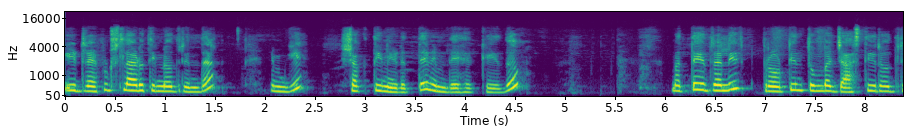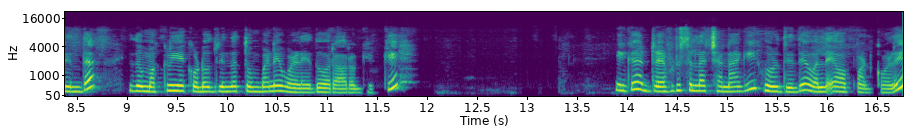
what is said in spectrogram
ಈ ಡ್ರೈ ಫ್ರೂಟ್ಸ್ ಲಾಡು ತಿನ್ನೋದ್ರಿಂದ ನಿಮಗೆ ಶಕ್ತಿ ನೀಡುತ್ತೆ ನಿಮ್ಮ ದೇಹಕ್ಕೆ ಇದು. ಮತ್ತು ಇದರಲ್ಲಿ ಪ್ರೋಟೀನ್ ತುಂಬ ಜಾಸ್ತಿ ಇರೋದ್ರಿಂದ ಇದು ಮಕ್ಕಳಿಗೆ ಕೊಡೋದ್ರಿಂದ ತುಂಬಾ ಒಳ್ಳೆಯದು ಅವರ ಆರೋಗ್ಯಕ್ಕೆ. ಈಗ ಡ್ರೈ ಫ್ರೂಟ್ಸ್ ಎಲ್ಲ ಚೆನ್ನಾಗಿ ಹುರಿದಿದೆ, ಒಲೆ ಆಫ್ ಮಾಡ್ಕೊಳ್ಳಿ.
